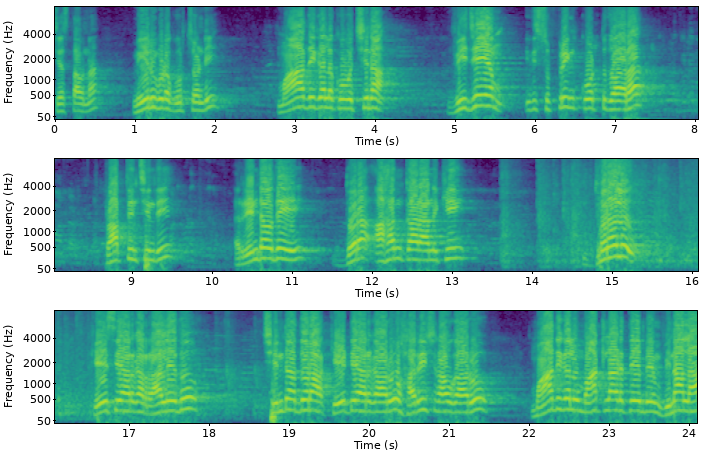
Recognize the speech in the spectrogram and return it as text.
చేస్తా ఉన్నా మీరు కూడా కూర్చోండి. మాదిగలకు వచ్చిన విజయం ఇది సుప్రీంకోర్టు ద్వారా ప్రాప్తించింది. రెండవది దొర అహంకారానికి దొరలు కేసీఆర్ గారు రాలేదు. చిన్న దొర కేటీఆర్ గారు హరీష్ రావు గారు మాదిగలు మాట్లాడితే మేము వినాలా?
